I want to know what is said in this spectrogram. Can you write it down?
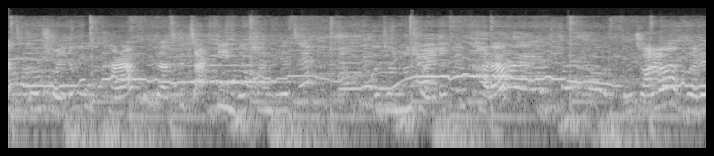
আজকে ওর শরীরটা খুব খারাপ আজকে চারটি ইঞ্জেকশন দিয়েছে, ওই জন্য শরীরটা খুব খারাপ। তো চলো একবারে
